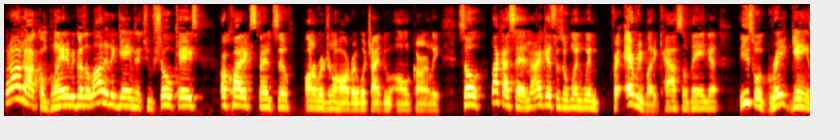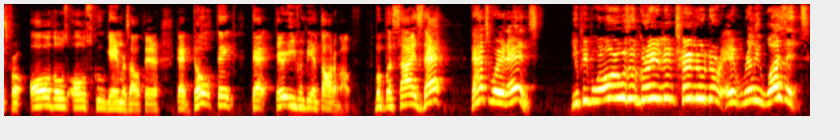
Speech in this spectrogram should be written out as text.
But I'm not complaining because a lot of the games that you showcase are quite expensive on original hardware, which I do own currently. So, like I said, man, I guess it's a win win for everybody. Castlevania, these were great games for all those old school gamers out there that don't think that they're even being thought about. But besides that, that's where it ends. You people were, oh, it was a great Nintendo. It really wasn't.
